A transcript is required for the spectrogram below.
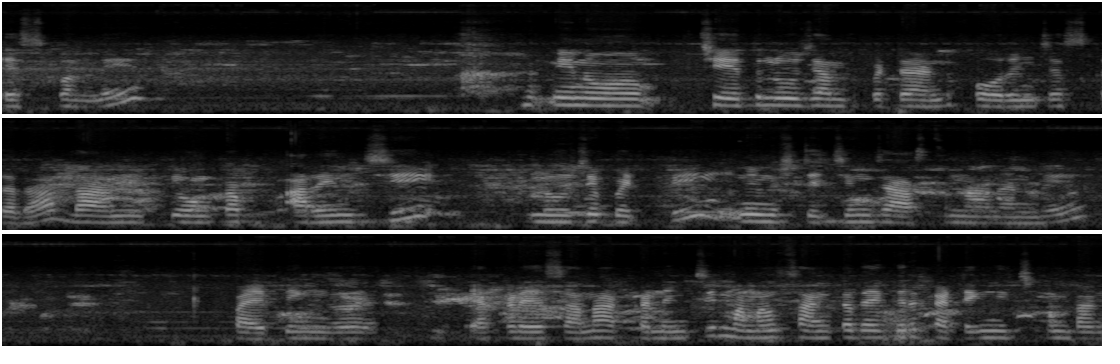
వేసుకోండి. నేను చేతి లూజ్ ఎంత పెట్టానంటే ఫోర్ ఇంచెస్ కదా. దానికి ఒక అరించి లూజే పెట్టి నేను స్టిచ్చింగ్ చేస్తున్నానండి. పైపింగ్ ఎక్కడ వేసానో అక్కడి నుంచి మనం సంఖ దగ్గర కటింగ్ ఇచ్చుకుంటాం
